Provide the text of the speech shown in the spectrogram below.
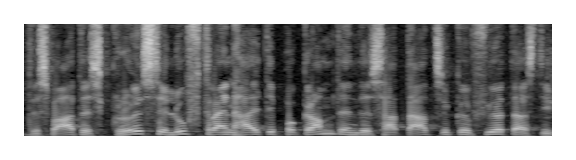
das war das größte Luftreinhalteprogramm, denn das hat dazu geführt, dass die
